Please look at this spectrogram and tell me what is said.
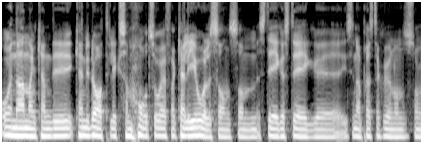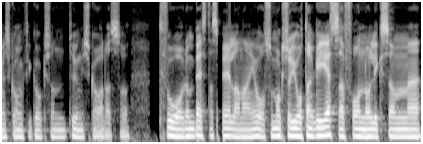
Och en annan kandi- kandidat till liksom årets OFA, Kalle Olsson, som steg och steg eh, i sina prestationer under säsongens gång fick också en tung skada. Så två av de bästa spelarna i år som också gjort en resa från och liksom eh,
